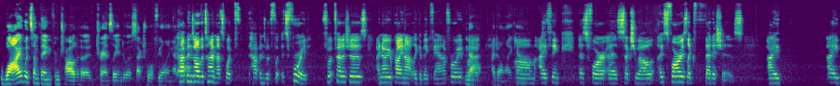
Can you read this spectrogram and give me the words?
Why would something from childhood translate into a sexual feeling at happens all? all the time. That's what happens with foot. It's Freud. Foot fetishes. I know you're probably not like a big fan of Freud, but No, I don't like him. Um, I think as far as sexual, as far as like fetishes, I, I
